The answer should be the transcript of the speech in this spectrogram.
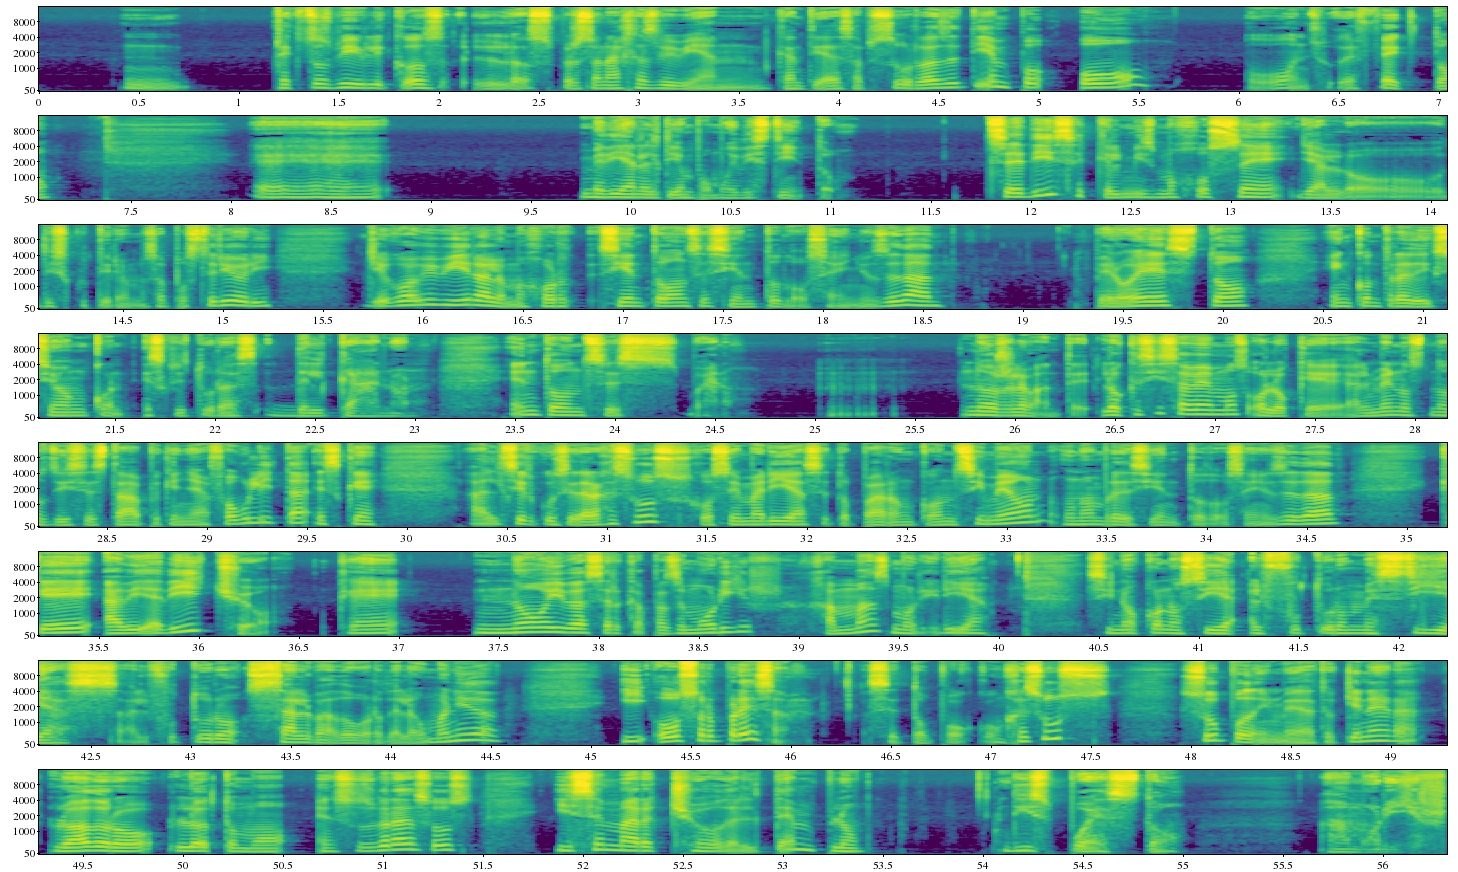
textos bíblicos los personajes vivían cantidades absurdas de tiempo o, o en su defecto, eh, medían el tiempo muy distinto. Se dice que el mismo José, ya lo discutiremos a posteriori, llegó a vivir a lo mejor 111, 112 años de edad, pero esto en contradicción con escrituras del canon. Entonces, bueno, mm, no es relevante. Lo que sí sabemos, o lo que al menos nos dice esta pequeña fabulita, es que al circuncidar a Jesús, José y María se toparon con Simeón, un hombre de 112 años de edad, que había dicho que no iba a ser capaz de morir, jamás moriría, si no conocía al futuro Mesías, al futuro Salvador de la humanidad. Y, oh sorpresa, se topó con Jesús, supo de inmediato quién era, lo adoró, lo tomó en sus brazos y se marchó del templo dispuesto a morir.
